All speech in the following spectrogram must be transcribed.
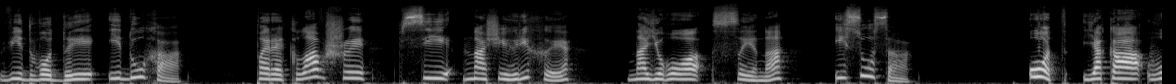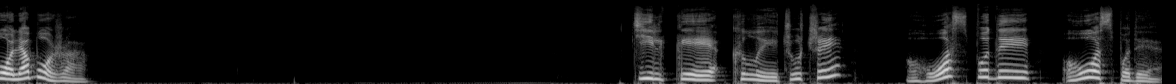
від води і духа, переклавши всі наші гріхи на Його Сина Ісуса. От яка воля Божа. Тільки кличучи, Господи, Господи.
